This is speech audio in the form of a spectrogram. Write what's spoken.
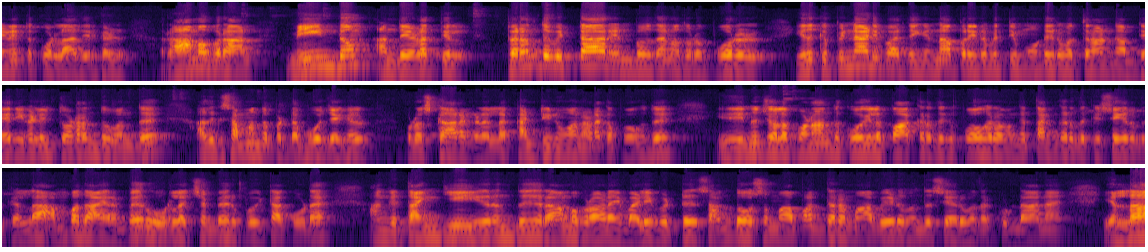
நினைத்து கொள்ளாதீர்கள். ராமபுரான் மீண்டும் அந்த இடத்தில் பிறந்து விட்டார் என்பதுதான் அதோட பொருள். இதுக்கு பின்னாடி பார்த்தீங்கன்னா அப்புறம் இருபத்தி மூன்று இருபத்தி நான்காம் தேதிகளில் தொடர்ந்து வந்து அதுக்கு சம்மந்தப்பட்ட பூஜைகள் புரஸ்காரங்கள் எல்லாம் கண்டினியூவாக நடக்க போகுது. இது இன்னும் சொல்லப்போனால் அந்த கோயிலை பார்க்குறதுக்கு போகிறவங்க தங்குறதுக்கு செய்கிறதுக்கெல்லாம் ஐம்பதாயிரம் பேர் ஒரு லட்சம் பேர் போயிட்டா கூட அங்கே தங்கி இருந்து ராமபுராணை வழிபட்டு சந்தோஷமாக பத்திரமா வீடு வந்து சேருவதற்குண்டான எல்லா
